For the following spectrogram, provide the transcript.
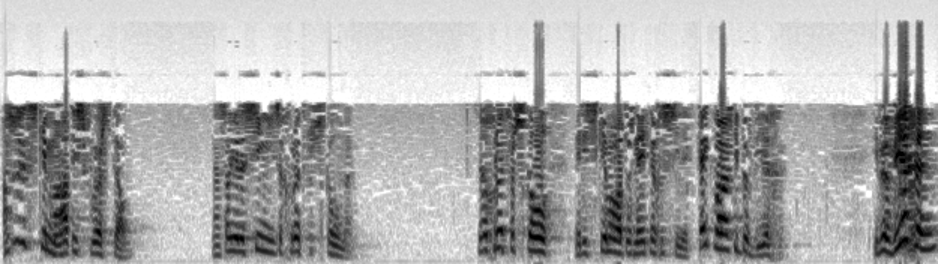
As ons dit skematies voorstel, dan sal julle sien hier's 'n groot verskil nou. Dis nou 'n groot verskil met die skema wat ons net nou gesien het. Kyk waar is die beweging? Die beweging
